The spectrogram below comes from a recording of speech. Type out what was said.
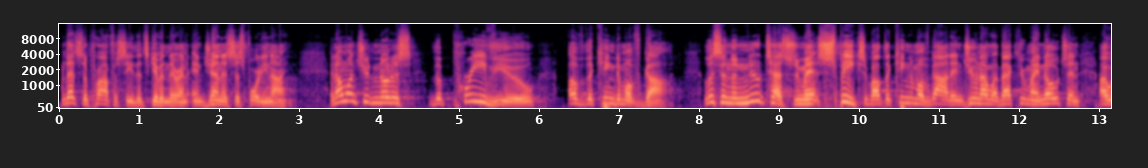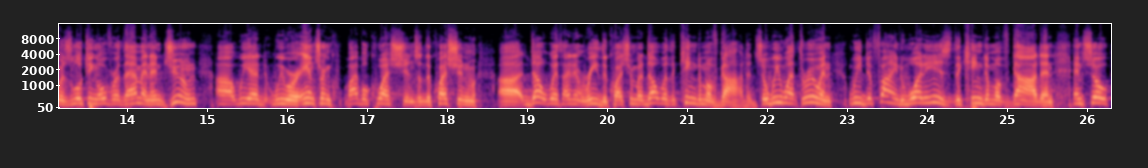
That's the prophecy that's given there in, in Genesis 49. And I want you to notice the preview of the kingdom of God. Listen, the New Testament speaks about the kingdom of God. In June, I went back through my notes and I was looking over them. And in June, uh, we had we were answering Bible questions, and the question uh, dealt with I didn't read the question, but it dealt with the kingdom of God. And so we went through and we defined what is the kingdom of God. And and so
